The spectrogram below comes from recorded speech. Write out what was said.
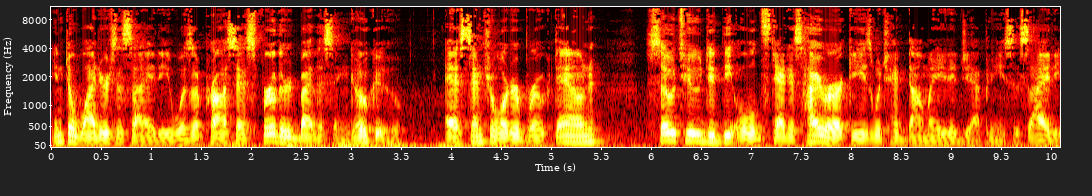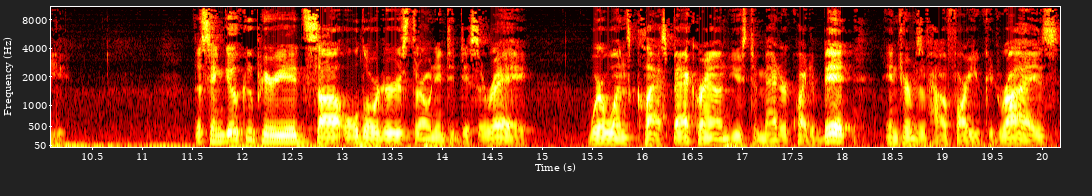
into wider society was a process furthered by the Sengoku. As central order broke down, so too did the old status hierarchies which had dominated Japanese society. The Sengoku period saw old orders thrown into disarray, where one's class background used to matter quite a bit in terms of how far you could rise.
